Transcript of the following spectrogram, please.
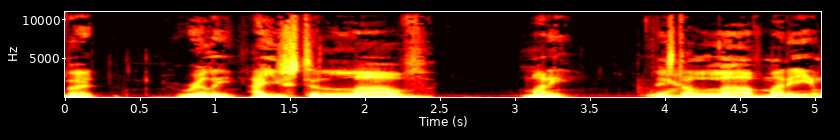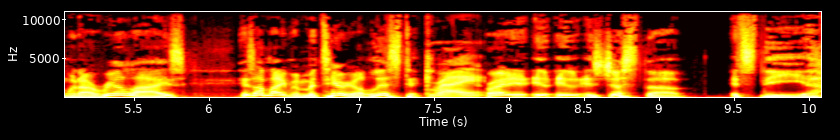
but really, I used to love money. I used to love money, and what I realized is I'm not even materialistic. Right. Right. It, it, it's just the it's the uh,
